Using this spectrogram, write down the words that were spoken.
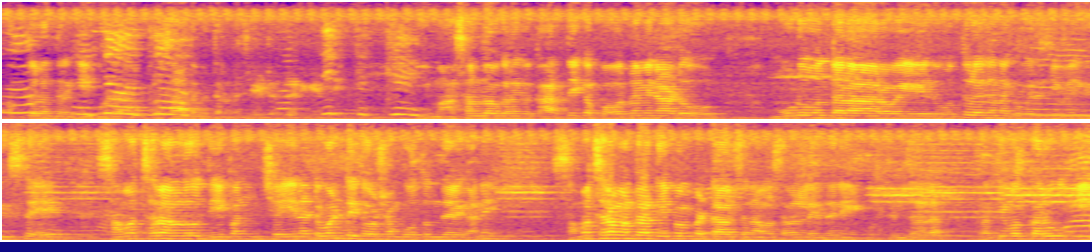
భక్తులందరికీ కూడా ప్రసాద వితరణ చేయడం జరిగింది. ఈ మాసంలో కనుక కార్తీక పౌర్ణమి నాడు మూడు వందల అరవై ఐదు ఒత్తులు కనుక వెలిగి వెలిగిస్తే సంవత్సరంలో దీపం చేయనటువంటి దోషం పోతుందే కానీ సంవత్సరం అంతా దీపం పెట్టాల్సిన అవసరం లేదని గుర్తించాలా? ప్రతి ఒక్కరూ ఈ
